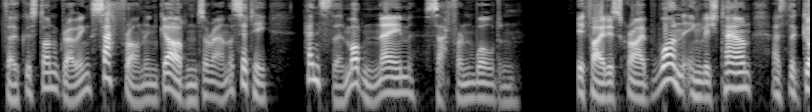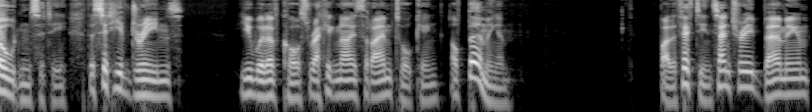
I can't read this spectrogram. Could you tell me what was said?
focused on growing saffron in gardens around the city, hence the modern name Saffron Walden. If I describe one English town as the Golden City, the City of Dreams, you will of course recognise that I am talking of Birmingham. By the 15th century, Birmingham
